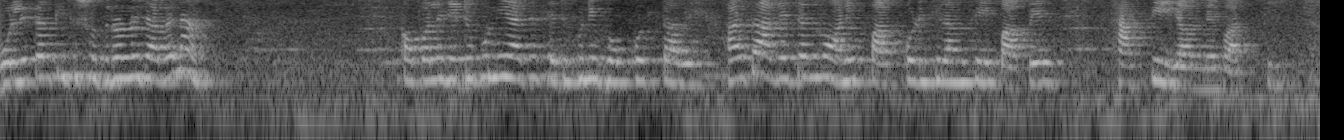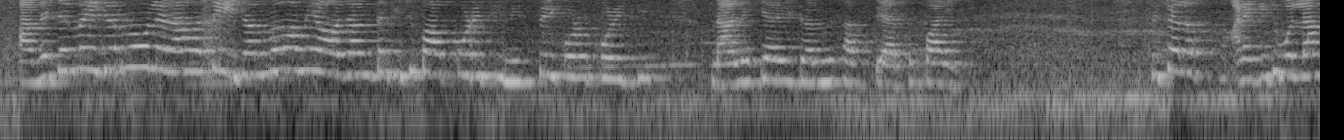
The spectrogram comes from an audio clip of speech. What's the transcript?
বললে তো আর কিছু শুধরানো যাবে না। কপালে যেটুকুনি আছে সেটুকুনি ভোগ করতে হবে। হয়তো আগের জন্মে অনেক পাপ করেছিলাম, সেই পাপের শাস্তি এই জন্মে পাচ্ছি। আগের জন্মে এই জন্মে হলে না, হয়তো এই জন্মেও আমি অজান্তে কিছু পাপ করেছি, নিশ্চয়ই করে করেছি। নাহলে কি আর এই জন্মে শাস্তি এত পাই? তো চলো, অনেক কিছু বললাম।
